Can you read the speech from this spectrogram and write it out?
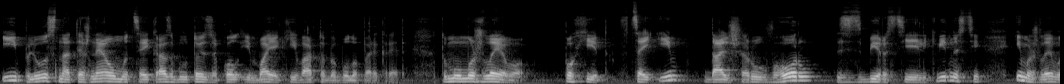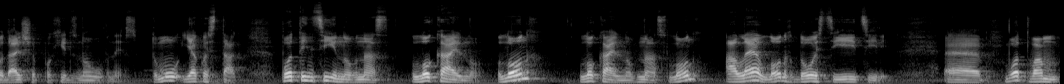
І плюс на тижневому це якраз був той закол імба, який варто би було перекрити. Тому, можливо. Похід в цей імп, далі рух вгору, збір з цієї ліквідності, і, можливо, далі похід знову вниз. Тому якось так. Потенційно в нас локально лонг, локально в нас лонг, але лонг до ось цієї цілі. Е, От вам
